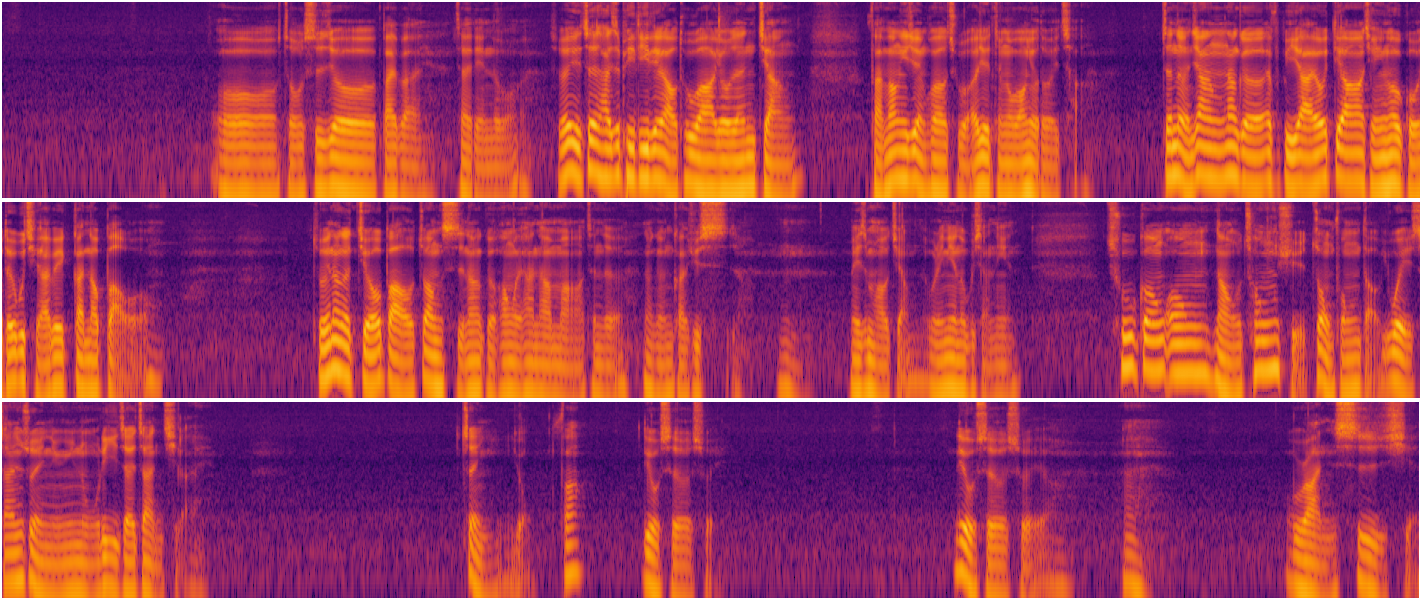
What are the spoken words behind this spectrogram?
哦，走私就拜拜，再联络。所以这还是 PTT 老兔啊！有人讲反方意见快要出，而且整个网友都会查。真的很像那个 FBI 会调啊，前因后果，对不起，还被干到爆哦。所以那个酒保撞死那个黄伟汉他妈，真的那个人该去死啊。嗯，没什么好讲的，我连念都不想念。出公翁脑充血中风倒，为三岁女努力再站起来。郑永发，六十二岁，六十二岁啊，唉，阮世贤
